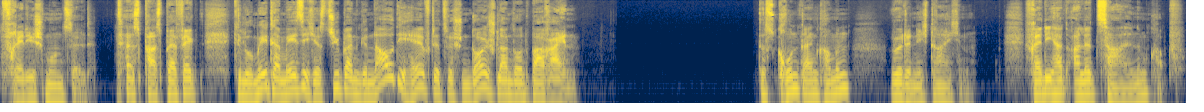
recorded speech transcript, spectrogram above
Freddy schmunzelt. Das passt perfekt. Kilometermäßig ist Zypern genau die Hälfte zwischen Deutschland und Bahrain. Das Grundeinkommen würde nicht reichen. Freddy hat alle Zahlen im Kopf.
